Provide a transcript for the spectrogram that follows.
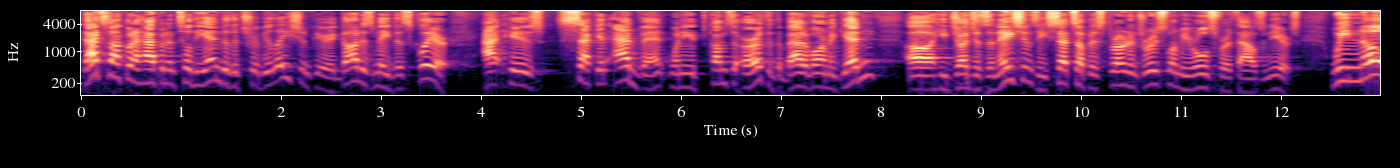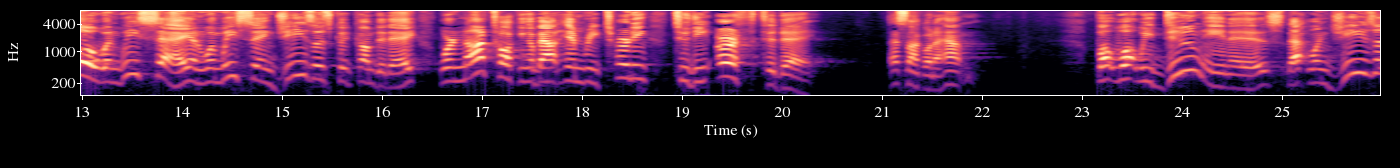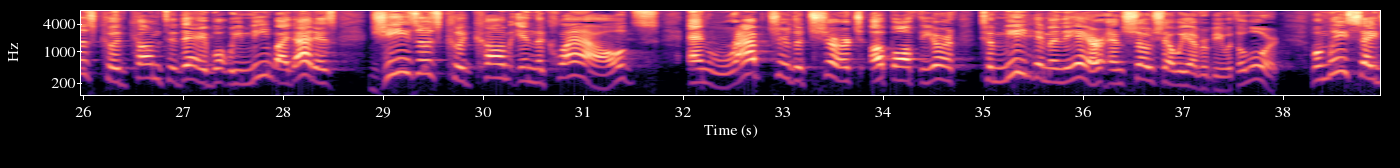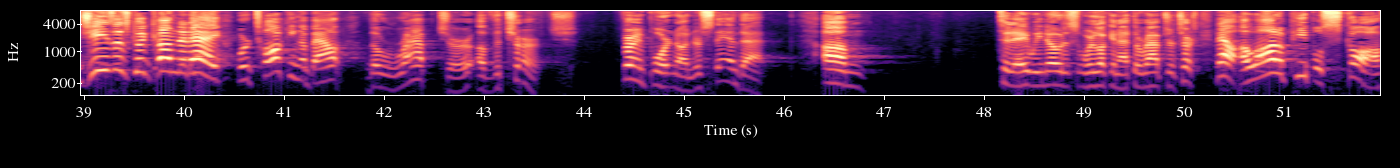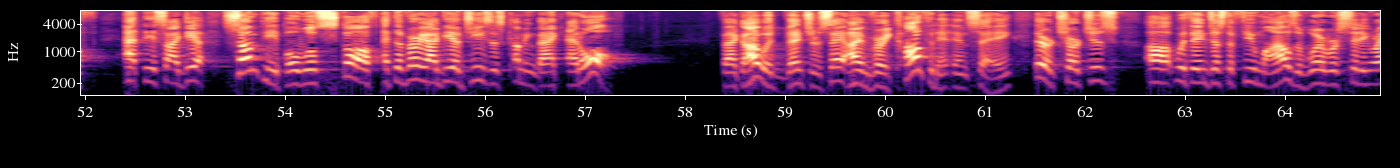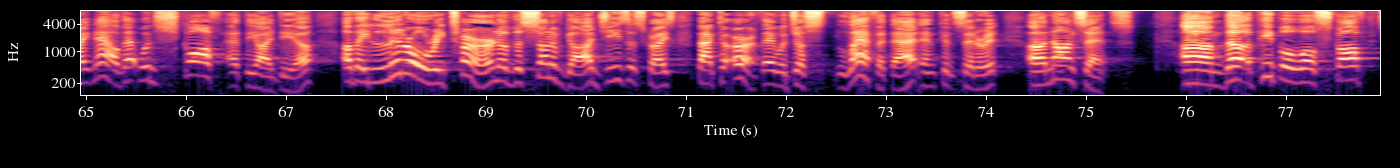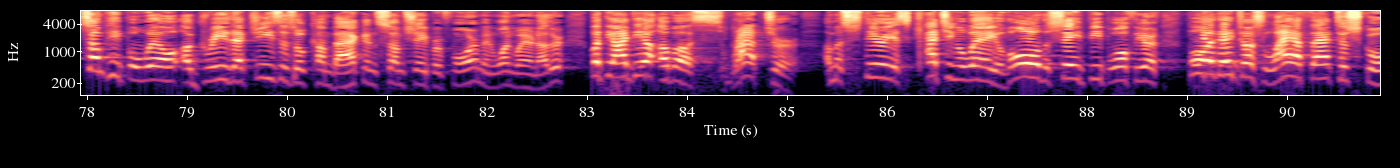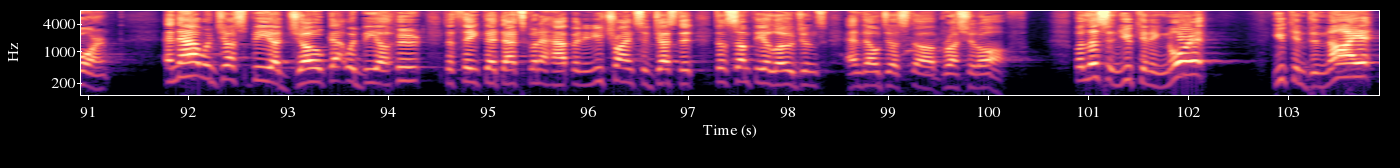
That's not going to happen until the end of the tribulation period. God has made this clear. At his second advent, when he comes to earth at the Battle of Armageddon, uh, he judges the nations. He sets up his throne in Jerusalem. He rules for a thousand years. We know when we say and when we sing Jesus could come today, we're not talking about him returning to the earth today. That's not going to happen. But what we do mean is that when Jesus could come today, what we mean by that is Jesus could come in the clouds and rapture the church up off the earth to meet him in the air, and so shall we ever be with the Lord. When we say Jesus could come today, we're talking about the rapture of the church. Very important to understand that. Um, today we notice we're looking at the rapture of church. Now, a lot of people scoff at this idea. Some people will scoff at the very idea of Jesus coming back at all. In fact, I would venture to say, I am very confident in saying, there are churches uh, within just a few miles of where we're sitting right now that would scoff at the idea of a literal return of the Son of God, Jesus Christ, back to earth. They would just laugh at that and consider it uh, nonsense. Um, the people will scoff. Some people will agree that Jesus will come back in some shape or form in one way or another. But the idea of a rapture, a mysterious catching away of all the saved people off the earth, boy, they just laugh that to scorn. And that would just be a joke. That would be a hoot to think that that's going to happen. And you try and suggest it to some theologians and they'll just uh, brush it off. But listen, you can ignore it. You can deny it.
